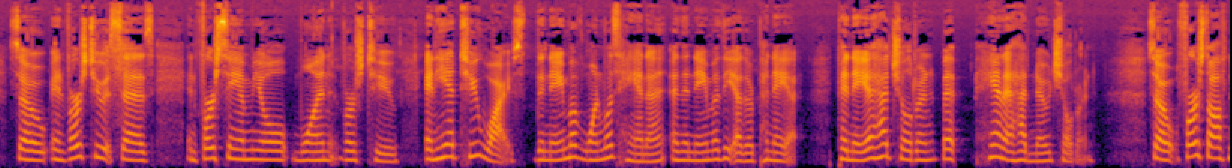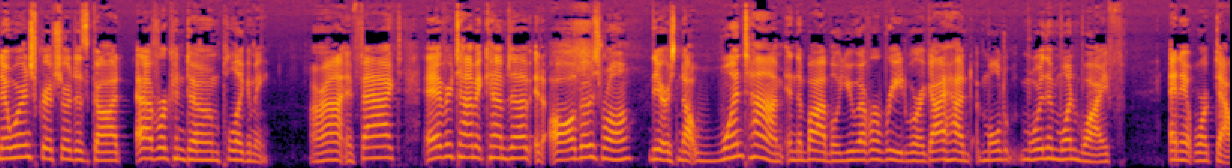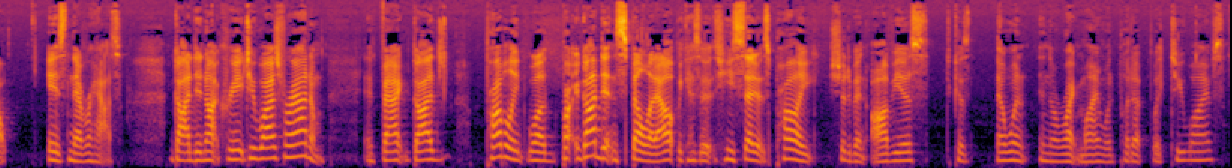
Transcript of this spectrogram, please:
So in verse 2, it says in 1 Samuel 1, verse 2, and he had two wives. The name of one was Hannah, and the name of the other Peninnah. Peninnah had children, but Hannah had no children. So, first off, nowhere in Scripture does God ever condone polygamy. All right. In fact, every time it comes up, it all goes wrong. There is not one time in the Bible you ever read where a guy had more than one wife and it worked out. It never has. God did not create two wives for Adam. In fact, God probably, well, God didn't spell it out because it, he said it's probably should have been obvious because no one in their right mind would put up with two wives.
